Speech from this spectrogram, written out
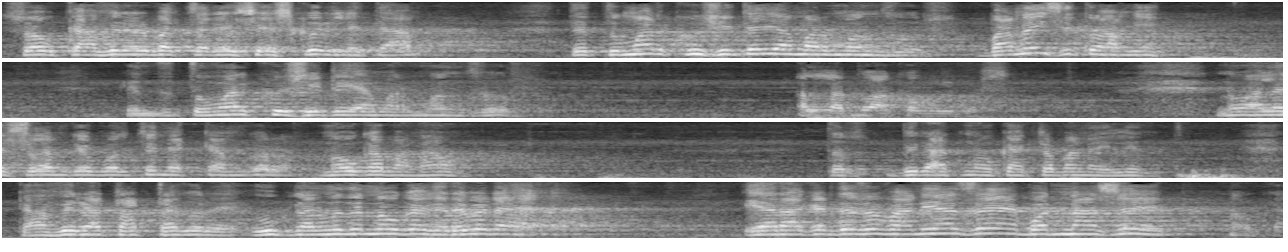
সব কাফিরের বাচ্চারে শেষ করে নিতাম। তো তোমার খুশিটাই আমার মঞ্জুর। বানাইছি তো আমি। কিন্তু তোমার খুশিটাই আমার মঞ্জুর। আল্লাহ দোয়া কবুল করছে। নু আলাইসালামকে বলছেন, এক কাম করো, নৌকা বানাও। তো বিরাট নৌকা একটা বানাইলেন। কাফিরা ঠাট্টা করে উকনার মধ্যে নৌকা ঘেরে বেটা? এর আগের দেশে পানি আছে, বন্যা আছে। নৌকা।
